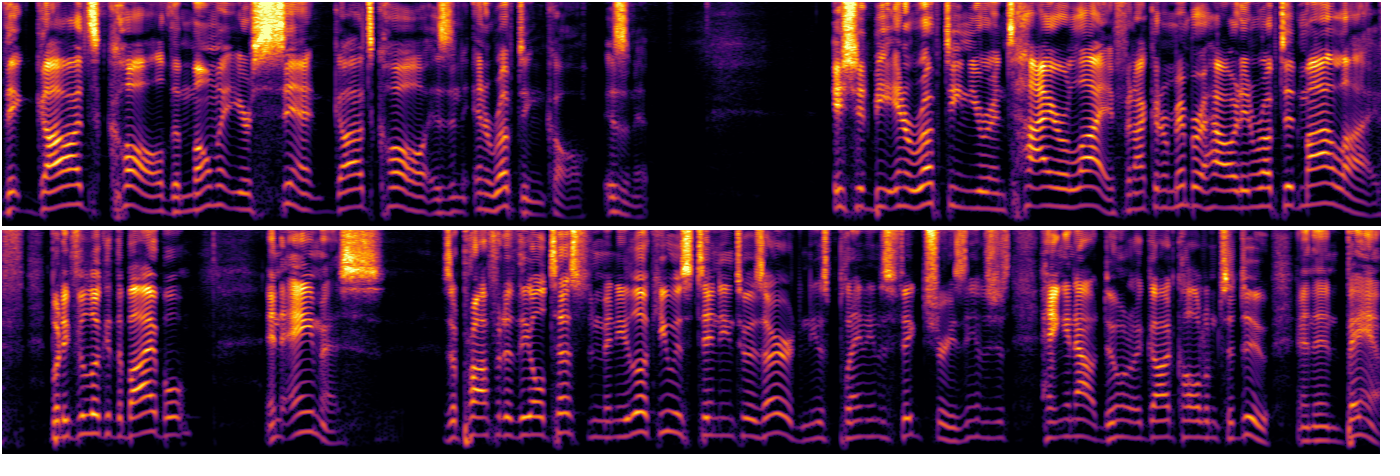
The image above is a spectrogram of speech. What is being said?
that God's call, the moment you're sent, God's call is an interrupting call, isn't it? It should be interrupting your entire life. And I can remember how it interrupted my life. But if you look at the Bible, in Amos, a prophet of the Old Testament, you look, he was tending to his herd and he was planting his fig trees and he was just hanging out doing what God called him to do. And then, bam,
